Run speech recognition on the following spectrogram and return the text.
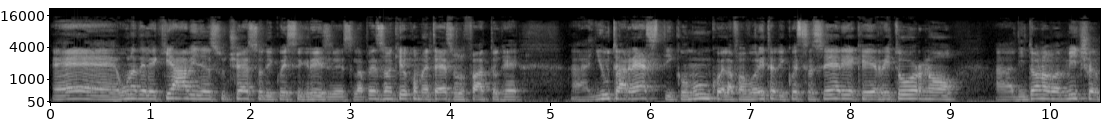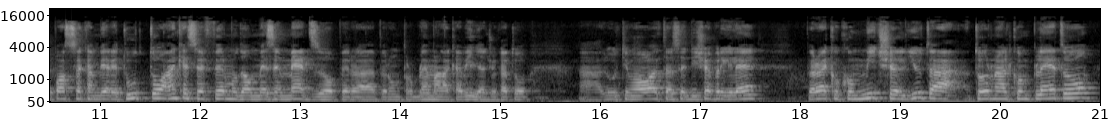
è una delle chiavi del successo di questi Grizzlies. La penso anch'io come te sul fatto che uh, Utah resti comunque la favorita di questa serie, che il ritorno uh, di Donovan Mitchell possa cambiare tutto, anche se è fermo da un mese e mezzo per, uh, per un problema alla caviglia, ha giocato l'ultima volta il 16 aprile, però ecco con Mitchell Utah torna al completo.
